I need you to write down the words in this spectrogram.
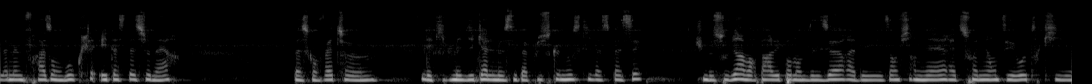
la même phrase en boucle, état stationnaire, parce qu'en fait l'équipe médicale ne sait pas plus que nous ce qui va se passer. Je me souviens avoir parlé pendant des heures à des infirmières, aides-soignantes et autres qui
